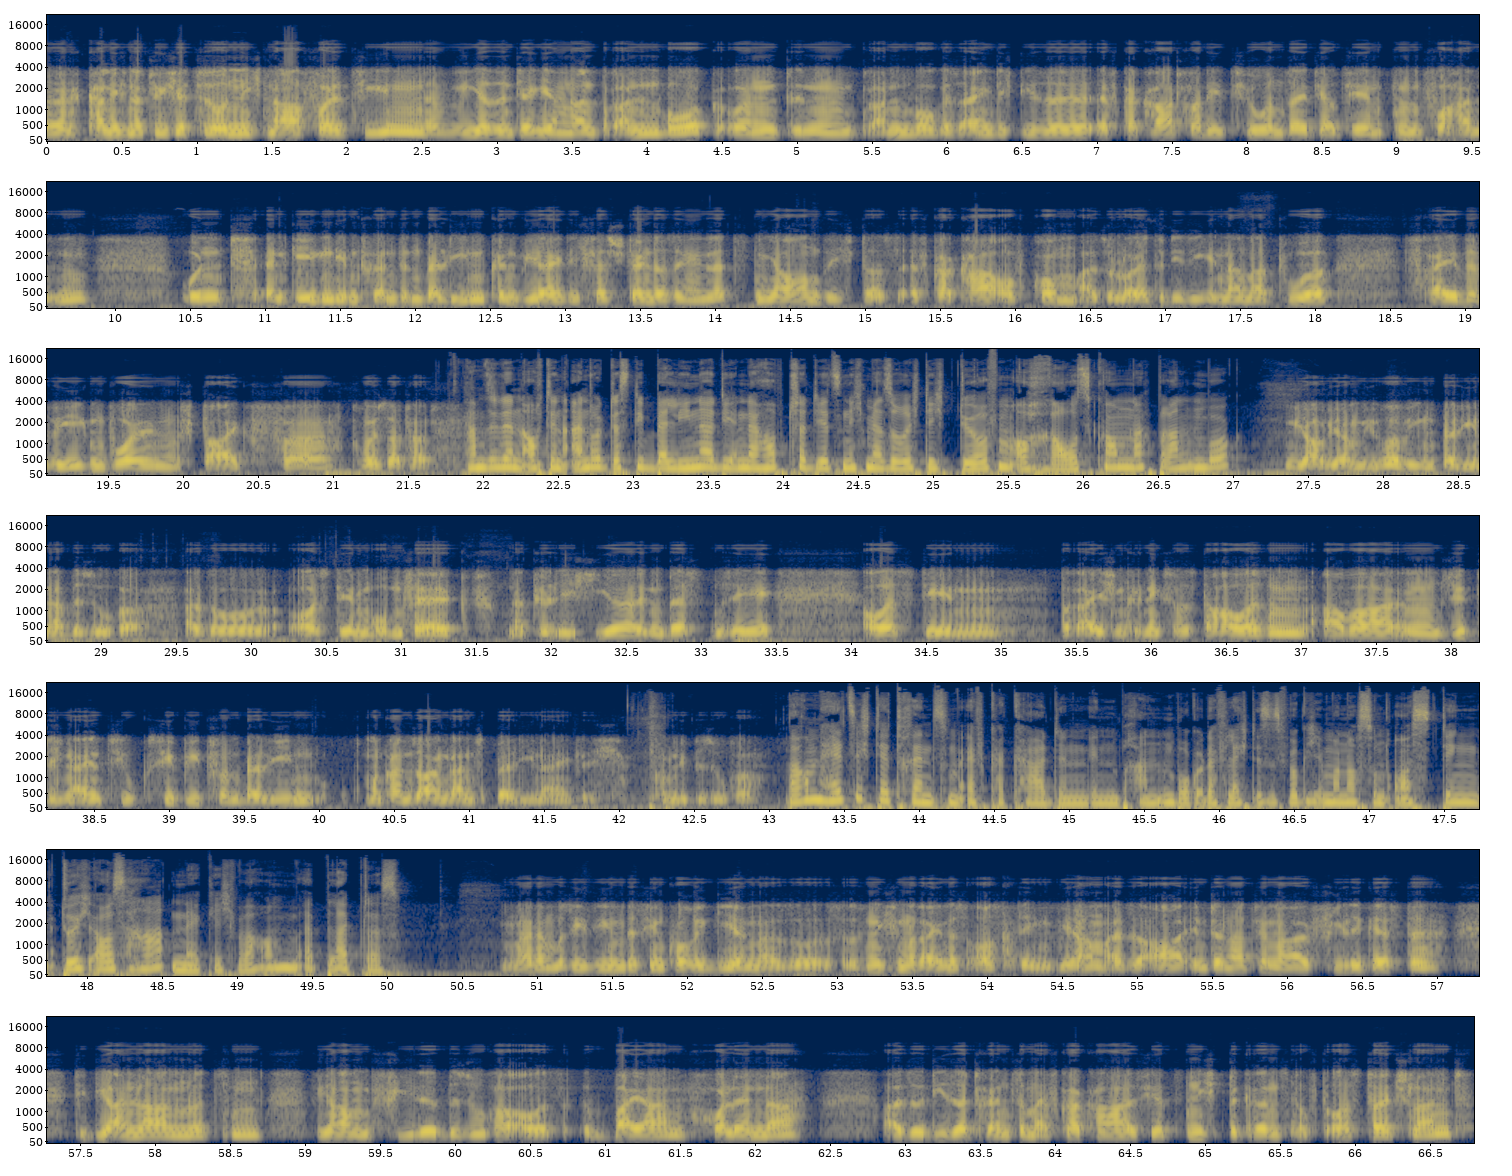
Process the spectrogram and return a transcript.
Äh, kann ich natürlich jetzt so nicht nachvollziehen. Wir sind ja hier im Land Brandenburg und in Brandenburg ist eigentlich diese FKK-Tradition seit Jahrzehnten vorhanden. Und entgegen dem Trend in Berlin können wir eigentlich feststellen, dass in den letzten Jahren sich das FKK-Aufkommen, also Leute, die sich in der Natur frei bewegen wollen, stark vergrößert hat. Haben Sie denn auch den Eindruck, dass die Berliner, die in der Hauptstadt jetzt nicht mehr so richtig dürfen, auch rauskommen nach Brandenburg? Ja, wir haben überwiegend Berliner Besucher. Also aus dem Umfeld, natürlich hier in Bestensee, aus den Bereichen Königs Wusterhausen, aber im südlichen Einzugsgebiet von Berlin man kann sagen, ganz Berlin eigentlich kommen die Besucher. Warum hält sich der Trend zum FKK denn in Brandenburg oder vielleicht ist es wirklich immer noch so ein Ostding durchaus hartnäckig? Warum bleibt das? Ja, da muss ich Sie ein bisschen korrigieren. Also es ist nicht ein reines Ostding. Wir haben also A, international viele Gäste, die die Anlagen nutzen. Wir haben viele Besucher aus Bayern, Holländer. Also dieser Trend zum FKK ist jetzt nicht begrenzt auf Ostdeutschland.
